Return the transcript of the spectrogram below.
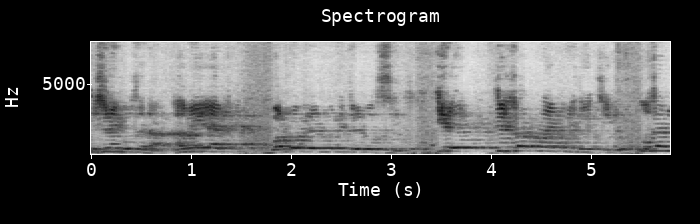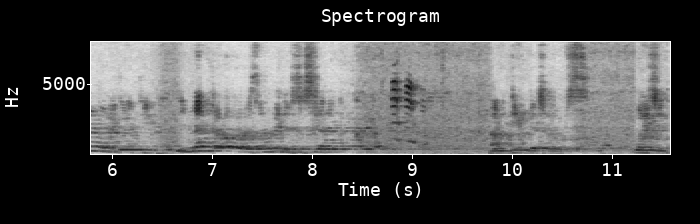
কিছুই বুঝে না। আমি এক বল্লভের মরিতে বলছি, কি রে, তুই নেকটা কথা বলছে মরিত হয়েছিস? কেন আমি জিজ্ঞাসা করছি, পরিচিত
